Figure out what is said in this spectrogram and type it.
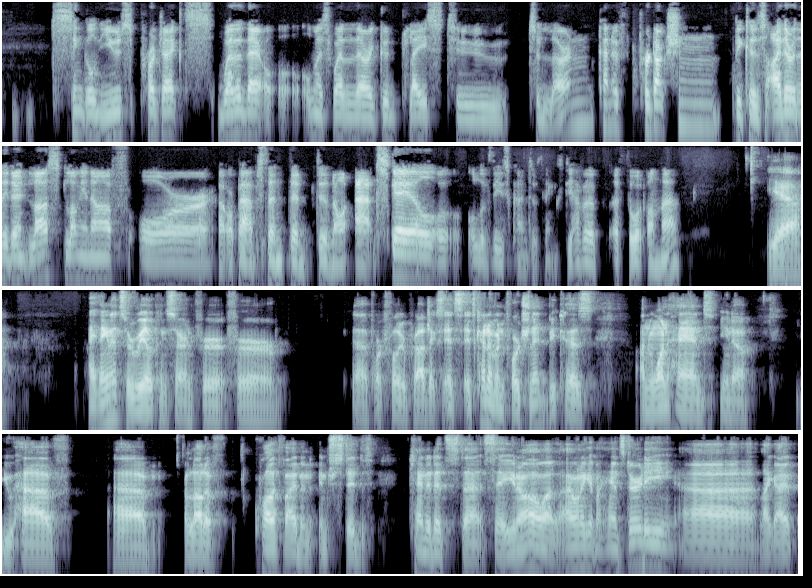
single use projects, whether they're almost whether they're a good place to to learn kind of production because either they don't last long enough or or perhaps then they're, not at scale or all of these kinds of things. Do you have a, a thought on that? Yeah, I think that's a real concern for for uh, portfolio projects. It's it's kind of unfortunate because on one hand, you know, you have um, a lot of qualified and interested candidates that say, you know, oh, I, I want to get my hands dirty. Uh, like I,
